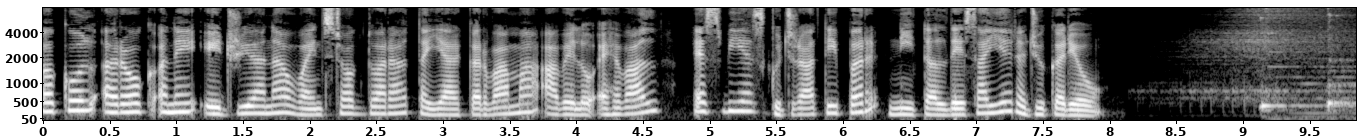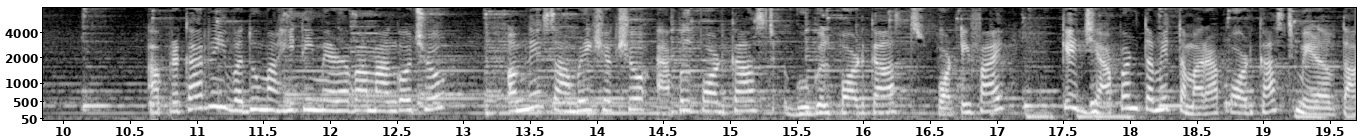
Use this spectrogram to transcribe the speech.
અકોલ, અરોક અને એડ્રિયાના વાઇનસ્ટોક દ્વારા તૈયાર કરવામાં આવેલો અહેવાલ એસબીએસ ગુજરાતી પર નીતલ દેસાઈએ રજૂ કર્યો. આ પ્રકારની વધુ માહિતી મેળવવા માંગો છો? અમને સાંભળી શકશો Apple podcast Google podcast Spotify કે જ્યાં પણ તમે તમારા પોડકાસ્ટ મેળવતા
